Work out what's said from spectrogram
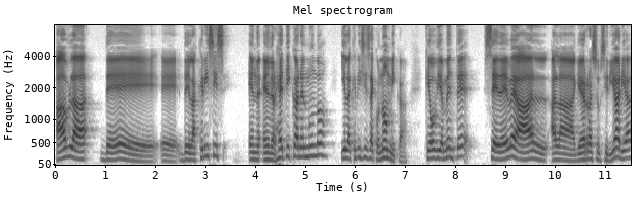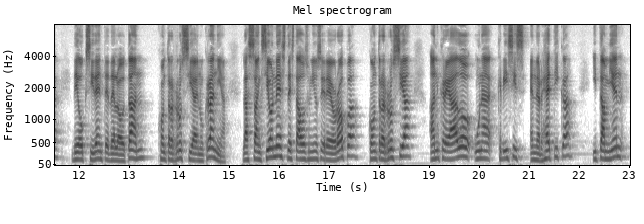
habla de, eh, la crisis energética en el mundo y la crisis económica, que obviamente se debe a la guerra subsidiaria de Occidente, de la OTAN, contra Rusia en Ucrania. Las sanciones de Estados Unidos y de Europa contra Rusia han creado una crisis energética y también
